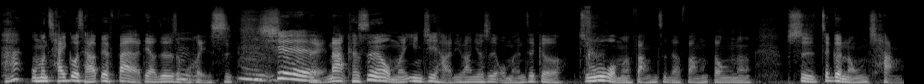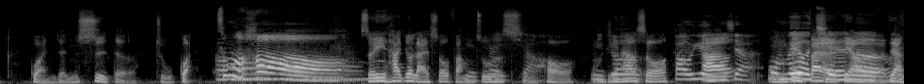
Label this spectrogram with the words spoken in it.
啊，我们才过才要被 fire 掉，这是怎么回事？嗯，是对。那可是呢，我们运气好的地方就是我们这个租我们房子的房东呢，是这个农场。管人事的主管。这么好，所以他就来收房租的时候，我们跟他说抱怨一下，我们被 fire 掉了，这样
